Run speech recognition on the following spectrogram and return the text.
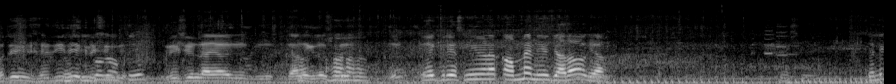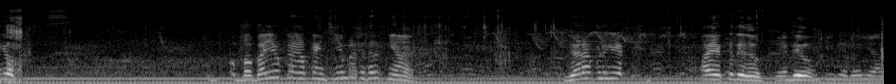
ਬਤੀ ਸਿੱਧੀ ਸੀ ਸੀਗਾ ਉੱਥੇ। ਗ੍ਰੀਸ਼ਨ ਗ੍ਰੀਸ਼ਨ ਲਾਇਆ ਗਾਣੇ ਕਿਲੋ ਹਾਂ, ਹਾਂ, ਹਾਂ। ਸੀ ਇਹ ਗ੍ਰੇਸਨੀ ਵਾਲਾ ਕੰਮ ਹੈ ਨਹੀਂ ਜ਼ਿਆਦਾ ਹੋ ਗਿਆ ਚੱਲ ਗਿਆ ਬਾਬਾ ਜੀ ਉਹ ਕ- ਕੈਂਚੀਆਂ ਪਰ ਕਿੱਥੇ ਰੱਖੀਆਂ ਹੈ? ਯਾਰ ਆਪਣੀ ਇੱਕ ਆ ਇੱਕ ਦੇ ਦਿਓ ਦਿਓ ਦੇ ਦੋ ਯਾਰ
